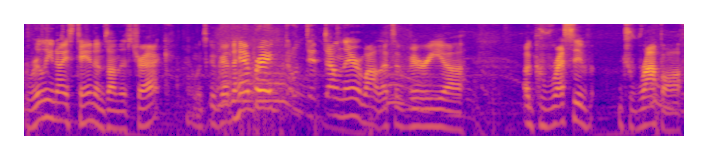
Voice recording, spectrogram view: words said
really nice tandems on this track. Let's go grab the handbrake. Don't dip down there. Wow, that's a very uh, aggressive drop off.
